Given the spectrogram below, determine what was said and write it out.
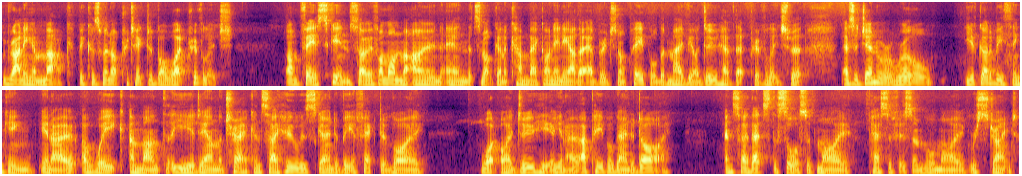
running amuck because we're not protected by white privilege. I'm fair skinned, so if I'm on my own and it's not going to come back on any other Aboriginal people, then maybe I do have that privilege. But as a general rule, you've got to be thinking, you know, a week, a month, a year down the track and say who is going to be affected by what I do here, you know, are people going to die? And so that's the source of my pacifism or my restraint.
